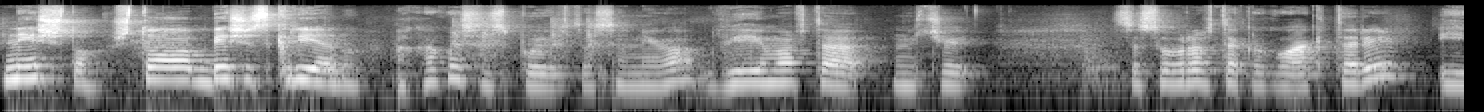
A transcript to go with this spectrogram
нешто што беше скриено. А како се споивте со него? Вие имавте, значи, се собравте како актери и,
